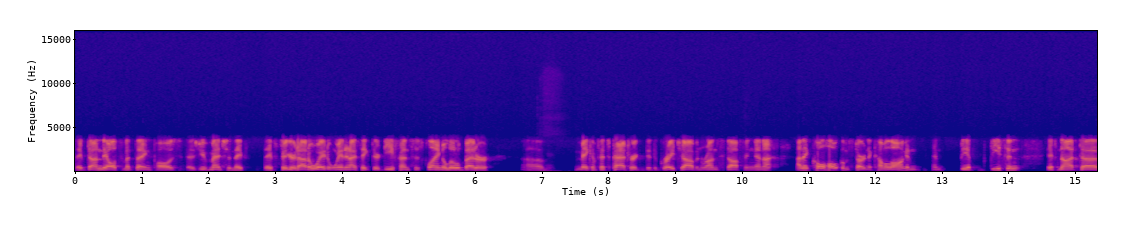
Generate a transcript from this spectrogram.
they've done the ultimate thing, Paul, as, as you've mentioned. They've they've figured out a way to win, and I think their defense is playing a little better. Uh, Minkah Fitzpatrick did a great job in run stuffing, and I I think Cole Holcomb's starting to come along and and be a decent, if not uh,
